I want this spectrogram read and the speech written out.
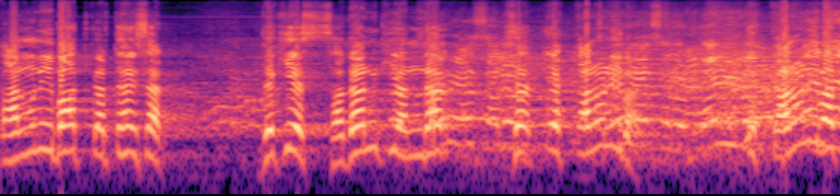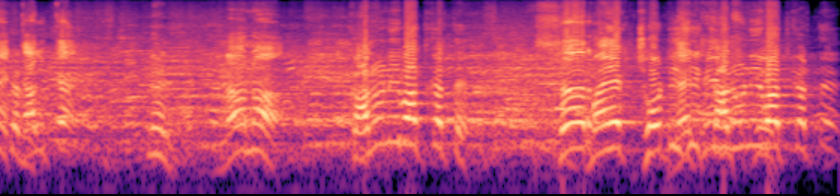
कानूनी बात करते हैं सर। देखिए सदन के अंदर सर एक कानूनी बात। एक कानूनी बात करते हैं। नहीं, ना ना। कानूनी बात करते हैं। सर मैं एक छोटी सी कानूनी बात करते हैं।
